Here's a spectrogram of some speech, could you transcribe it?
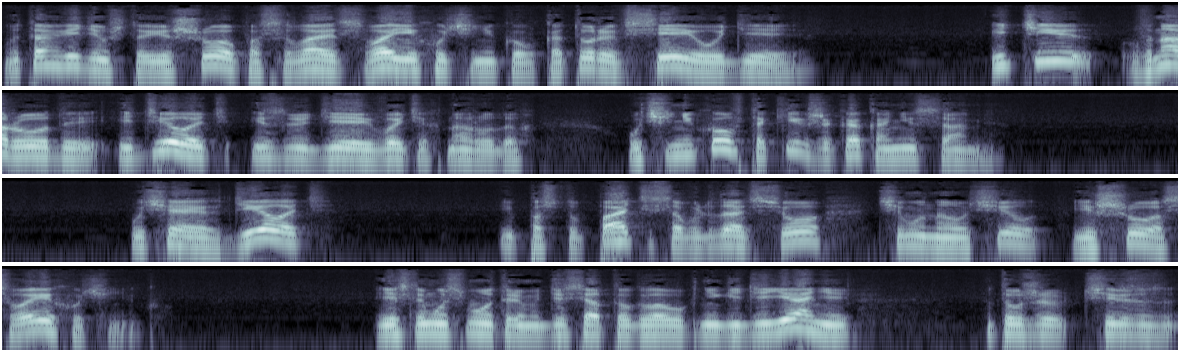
мы там видим, что Иешуа посылает своих учеников, которые все иудеи, идти в народы и делать из людей в этих народах учеников таких же, как они сами. Уча их делать и поступать, и соблюдать все, чему научил Иешуа своих учеников. Если мы смотрим 10 главу книги Деяний, это уже через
